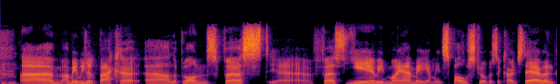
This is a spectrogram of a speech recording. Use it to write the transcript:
Mm-hmm. Um, I mean, we look back at uh, LeBron's first uh, first year in Miami. I mean, Spoelstra was the coach there, and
